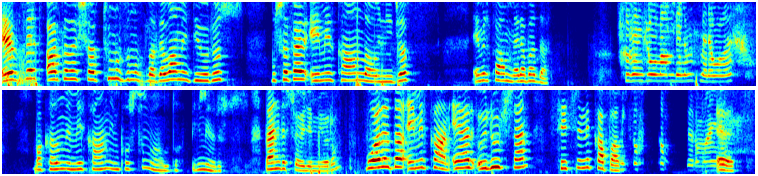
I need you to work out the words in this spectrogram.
Evet arkadaşlar tüm hızımızla devam ediyoruz. Bu sefer Emir Kaan'la oynayacağız. Emir Kaan merhaba da. Turuncu olan benim. Merhabalar. Bakalım Emir Kaan impostor mu oldu? Bilmiyoruz. Ben de söylemiyorum. Bu arada Emir Kaan eğer ölürsen sesini kapat. Mikrofonu kapatıyorum aynen. Evet.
